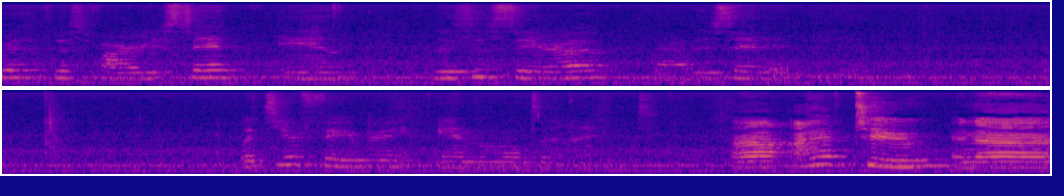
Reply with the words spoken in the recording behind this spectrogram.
Here Miss Firestone, and this is Sarah Madison. and Ian. What's your favorite animal to hunt? Uh, I have two, and I,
